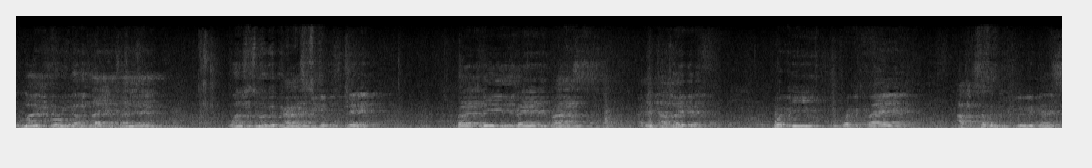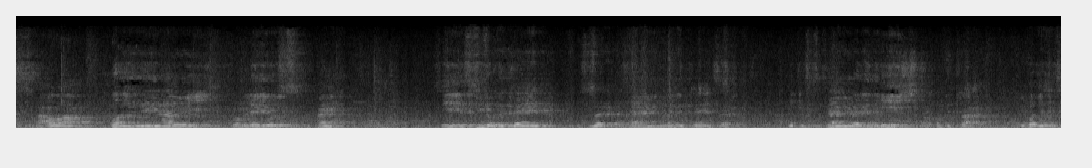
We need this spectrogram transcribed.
the man from Gamzaki channel wants to know the current speed of the train. Currently, the train runs at an average of 40 to 45 up to 70 kilometers per hour on the narrow gauge from Lagos to Kano. See, the speed of the train is not determined by the train itself. It is determined by the gauge of the track. Because it is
